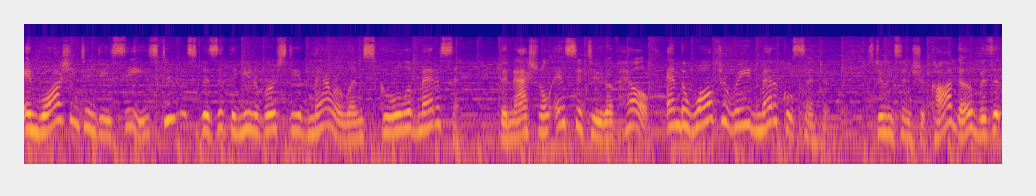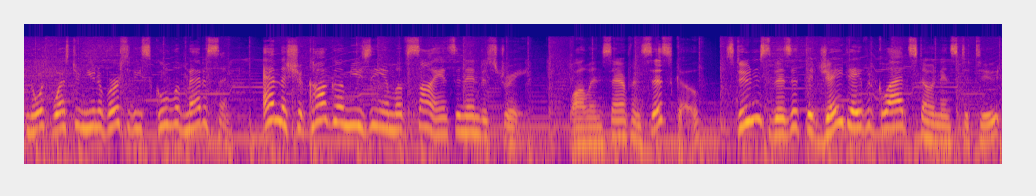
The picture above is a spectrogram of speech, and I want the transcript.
In Washington, D.C., students visit the University of Maryland School of Medicine, the National Institute of Health, and the Walter Reed Medical Center. Students in Chicago visit Northwestern University School of Medicine and the Chicago Museum of Science and Industry. While in San Francisco, students visit the J. David Gladstone Institute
